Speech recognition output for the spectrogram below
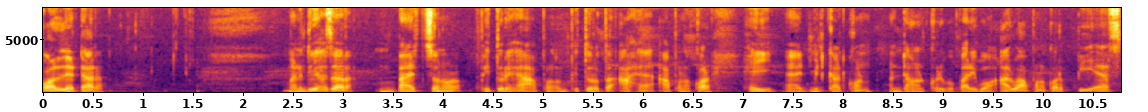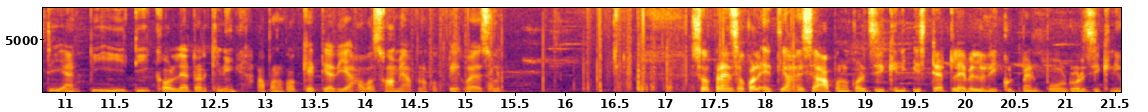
call letter মানে দুই হাজাৰ বাইছ চনৰ ভিতৰেহে ভিতৰতে আহে আপোনালোকৰ সেই এডমিট কাৰ্ডখন ডাউনলোড কৰিব পাৰিব। আৰু আপোনালোকৰ P S T and P E T call লেটাৰখিনি আপোনালোকক কেতিয়া দিয়া হ'ব চ' আমি আপোনালোকক দেখুৱাই আছোঁ। চ' ফ্ৰেণ্ডসকল এতিয়া হৈছে আপোনালোকৰ যিখিনি ষ্টেট লেভেল ৰিক্ৰুটমেণ্ট বৰ্ডৰ যিখিনি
